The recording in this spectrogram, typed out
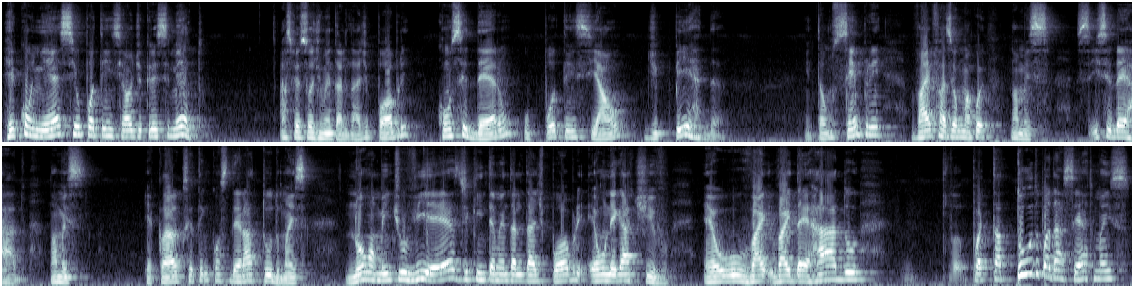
reconhecem o potencial de crescimento. As pessoas de mentalidade pobre consideram o potencial de perda. Então sempre vai fazer alguma coisa. Não, mas e se der errado? Não, mas é claro que você tem que considerar tudo, mas Normalmente o viés de quem tem mentalidade pobre é o negativo. É o vai, vai dar errado, pode estar tá tudo para dar certo, mas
